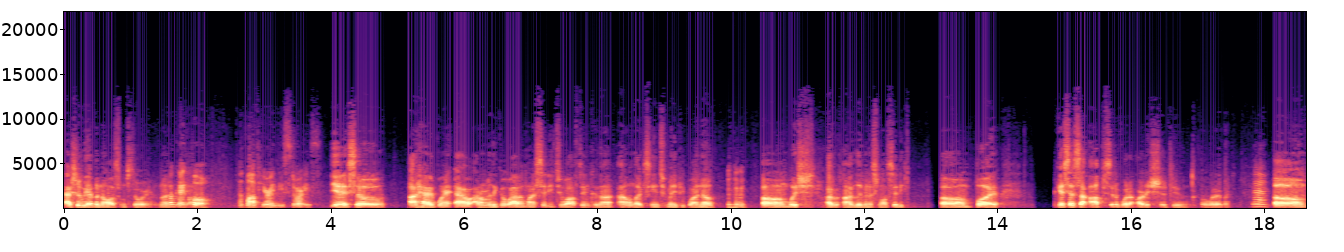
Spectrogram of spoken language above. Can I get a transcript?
Actually, we have an awesome story. Okay, cool. I love hearing these stories. Yeah, so I had went out. I don't really go out in my city too often because I, I don't like seeing too many people I know. Mhm. Um, which I, I live in a small city. Um, but I guess that's the opposite of what an artist should do or whatever. Eh. Um,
